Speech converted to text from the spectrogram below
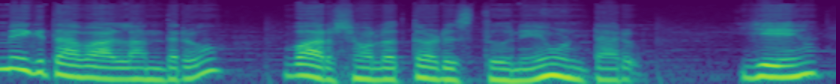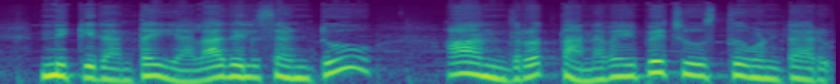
మిగతా వాళ్ళందరూ వర్షంలో తడుస్తూనే ఉంటారు. ఏం నీకిదంతా ఎలా తెలుసంటూ అందరూ తన వైపే చూస్తూ ఉంటారు.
